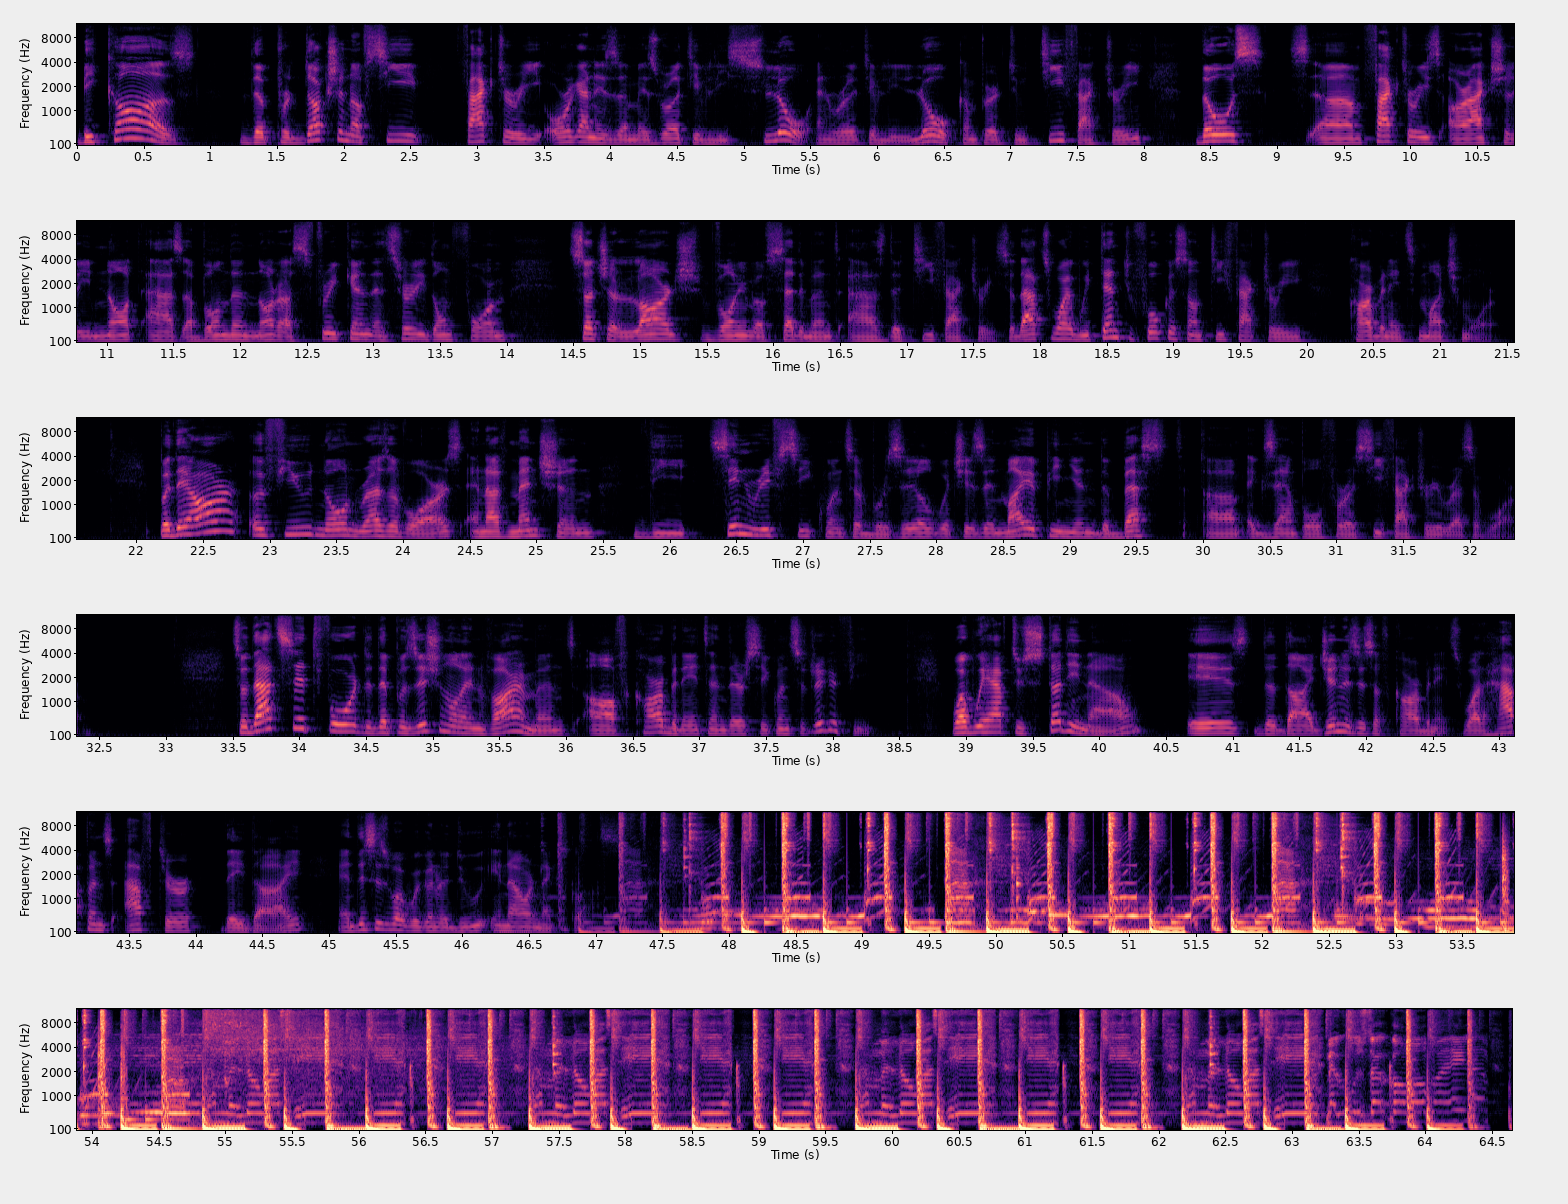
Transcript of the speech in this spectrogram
Because the production of C factory organism is relatively slow and relatively low compared to T factory, those um, factories are actually not as abundant, not as frequent, and certainly don't form such a large volume of sediment as the T factory. So that's why we tend to focus on T factory carbonates much more. But there are a few known reservoirs, and I've mentioned the Synrift sequence of Brazil, which is, in my opinion, the best um, example for a C factory reservoir. So that's it for the depositional environment of carbonates and their sequence stratigraphy. What we have to study now is the diagenesis of carbonates, what happens after they die, and this is what we're going to do in our next class.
